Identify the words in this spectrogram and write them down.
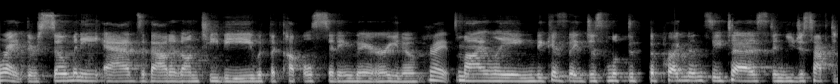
Right. There's so many ads about it on TV with the couple sitting there, you know, Right. smiling because they just looked at the pregnancy test and you just have to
